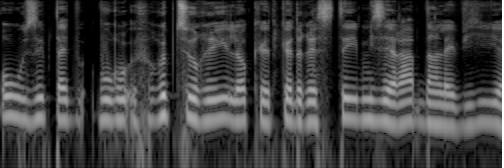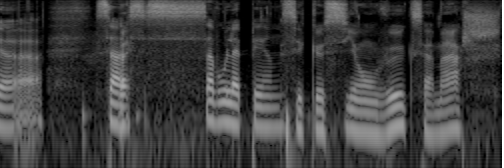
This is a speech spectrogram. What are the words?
osez peut-être vous ru- rupturer là, que, que de rester misérable dans la vie. ça, Ben, ça vaut la peine. C'est que si on veut que ça marche,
